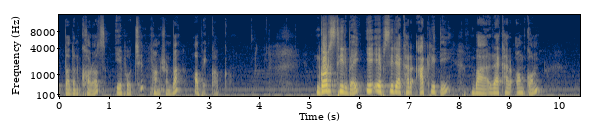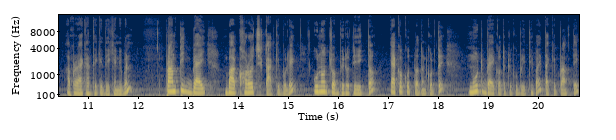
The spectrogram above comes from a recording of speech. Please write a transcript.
উৎপাদন খরচ এফ হচ্ছে ফাংশন বা অপেক্ষক। গড় স্থির ব্যয় এ এফ সি রেখার আকৃতি বা রেখার অঙ্কন আপনারা এখান থেকে দেখে নেবেন। প্রান্তিক ব্যয় বা খরচ কাকে বলে? কোনো দ্রব্যের অতিরিক্ত একক উৎপাদন করতে মোট ব্যয় কতটুকু বৃদ্ধি পায়? তাকে প্রান্তিক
